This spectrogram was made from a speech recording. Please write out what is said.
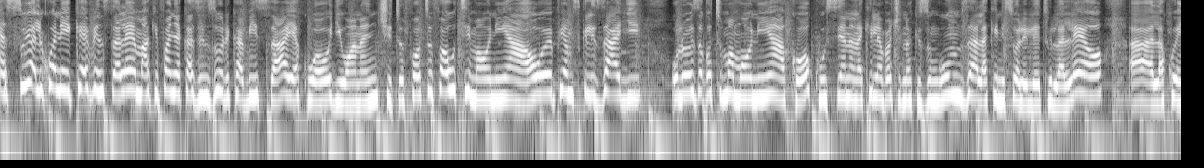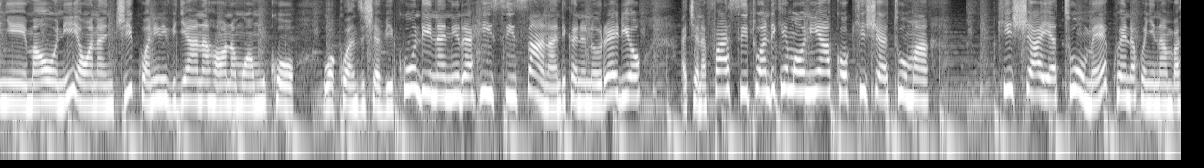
Yes, huyo alikuwa ni Kevin Salema akifanya kazi nzuri kabisa ya kuwaoji wananchi tofauti tofauti maoni yao. Wewe pia msikilizaji, unaweza kutuma maoni yako kuhusiana na kile ambacho tunakizungumza, lakini swali letu la leo uh, la kwenye maoni ya wananchi, kwa nini vijana hawana mwamko wa kuanzisha vikundi? Na ni rahisi sana, andika neno redio, acha nafasi, tuandikie maoni yako, kisha yatuma kisha yatume kwenda kwenye namba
